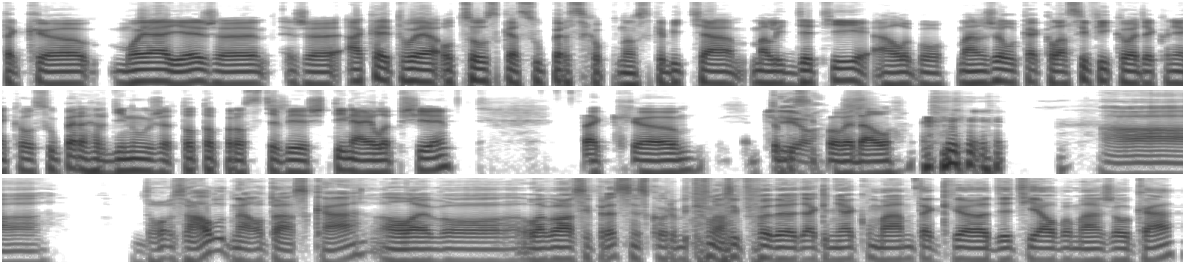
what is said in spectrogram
tak uh, moja je, že, že aká je tvoja otcovská superschopnosť, keby ťa mali deti alebo manželka klasifikovať ako nejakého superhrdinu, že toto proste vieš ty najlepšie, tak uh, čo by jo. si povedal? A, do, záľudná otázka, lebo, lebo asi presne skôr by to mali povedať, ak nejakú mám, tak uh, deti alebo manželka.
